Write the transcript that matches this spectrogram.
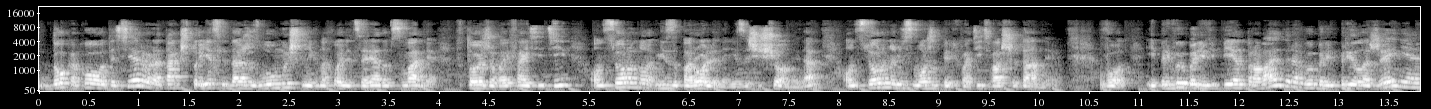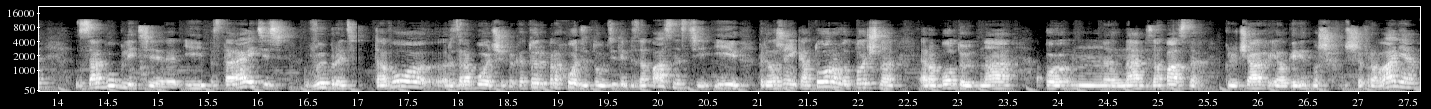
до какого-то сервера, так что если даже злоумышленник находится рядом с вами в той же Wi-Fi сети, он все равно не запароленный, не защищенный, да? он все равно не сможет перехватить ваши данные. Вот. И при выборе VPN-провайдера, выборе приложения, загуглите и постарайтесь выбрать того разработчика, который проходит аудиты безопасности и приложения которого точно работают на, на безопасных ключах и алгоритмах шифрования,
